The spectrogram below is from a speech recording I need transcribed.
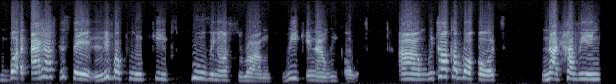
But I have to say, Liverpool keeps proving us wrong week in and week out. Um, we talk about not having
